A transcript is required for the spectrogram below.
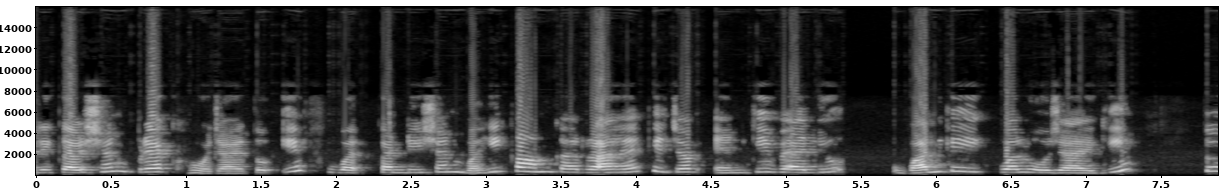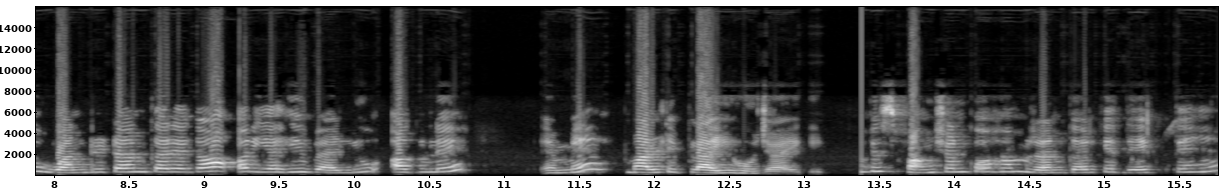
रिकर्शन ब्रेक हो जाए तो इफ़ कंडीशन वही काम कर रहा है कि जब n की वैल्यू वन के इक्वल हो जाएगी तो वन रिटर्न करेगा और यही वैल्यू अगले में मल्टीप्लाई हो जाएगी। अब इस फ़ंक्शन को हम रन करके देखते हैं।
